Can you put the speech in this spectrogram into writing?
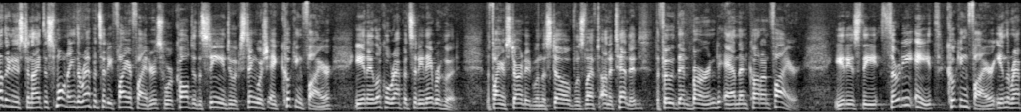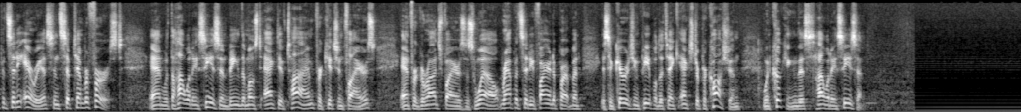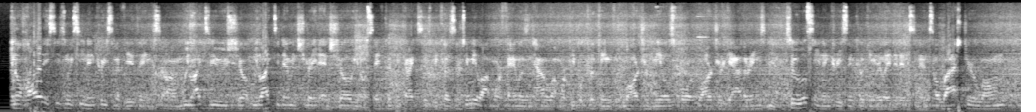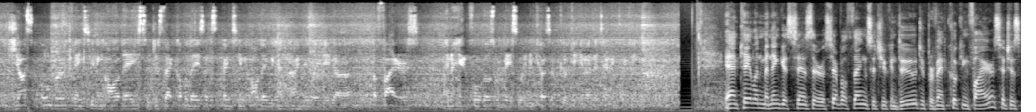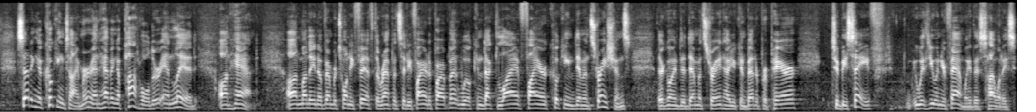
Other news tonight, this morning, the Rapid City firefighters were called to the scene to extinguish a cooking fire in a local Rapid City neighborhood. The fire started when the stove was left unattended. The food then burned and then caught on fire. It is the 38th cooking fire in the Rapid City area since September 1st. And with the holiday season being the most active time for kitchen fires and for garage fires as well, Rapid City Fire Department is encouraging people to take extra precaution when cooking this holiday season. Holiday season we see an increase in a few things. Um, we like to show, we like to demonstrate and show, you know, safe cooking practices because there's going to be a lot more families in town, a lot more people cooking larger meals for larger gatherings. Yeah. So we will see an increase in cooking-related incidents. So last year alone, just over Thanksgiving holiday, so just that couple days, that's Thanksgiving holiday, we had nine related uh, fires, and a handful of those were basically because of cooking and unattended. And Kaylin Meningus says there are several things that you can do to prevent cooking fires, such as setting a cooking timer and having a pot holder and lid on hand. On Monday, November 25th, the Rapid City Fire Department will conduct live fire cooking demonstrations. They're going to demonstrate how you can better prepare to be safe with you and your family this holiday season.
